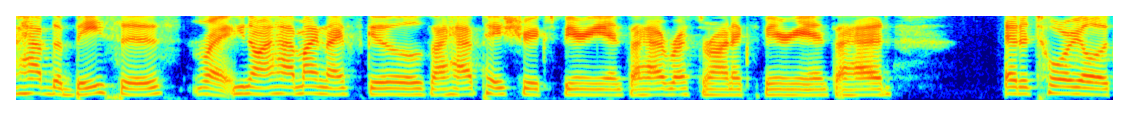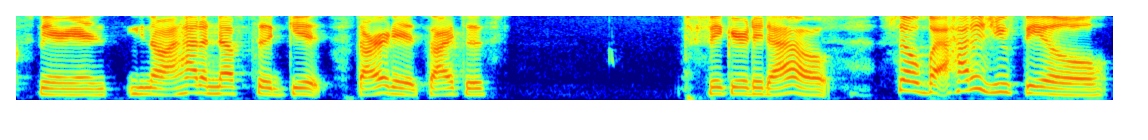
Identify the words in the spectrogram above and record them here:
have the basis. Right. You know, I had my knife skills, I had pastry experience, I had restaurant experience, I had editorial experience. You know, I had enough to get started. So I just figured it out. So, but how did you feel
